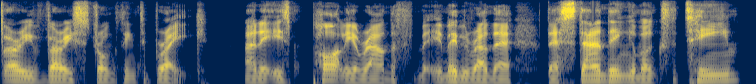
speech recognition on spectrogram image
very, very strong thing to break. And it is partly around the, it may be around their their standing amongst the team.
